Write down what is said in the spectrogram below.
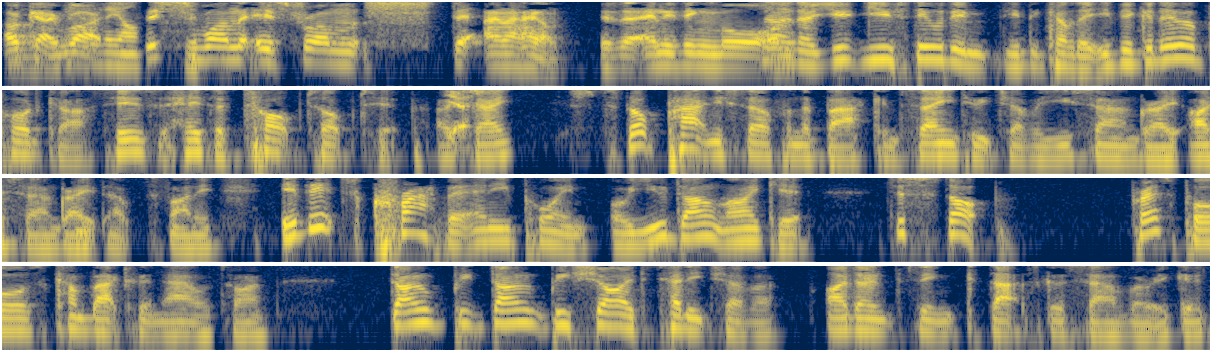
Okay, Really right. This one is from. St- and hang on. Is there anything more? No, on- no, you, you still didn't, you didn't cover it. If you're going to do a podcast, here's, here's a top, top tip, okay? Yes. Stop patting yourself on the back and saying to each other, you sound great, I sound great, that was funny. If it's crap at any point, or you don't like it, just stop. Press pause, come back to it in an hour time. Don't be, don't be shy to tell each other, I don't think that's going to sound very good,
